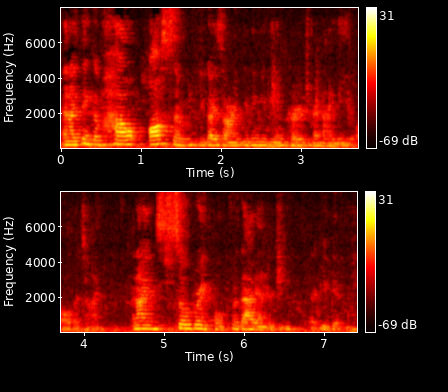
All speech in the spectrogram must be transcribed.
and I think of how awesome you guys are in giving me the encouragement I need all the time. And I am so grateful for that energy that you give me.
